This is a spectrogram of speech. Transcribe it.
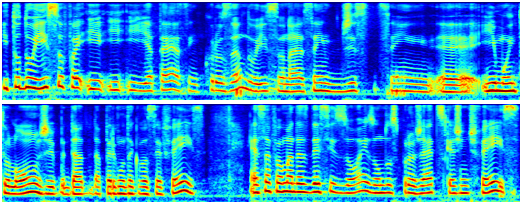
E tudo isso foi, e, e, e, até assim, cruzando isso, né, sem, sem é, ir muito longe da, da pergunta que você fez, essa foi uma das decisões, um dos projetos que a gente fez,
